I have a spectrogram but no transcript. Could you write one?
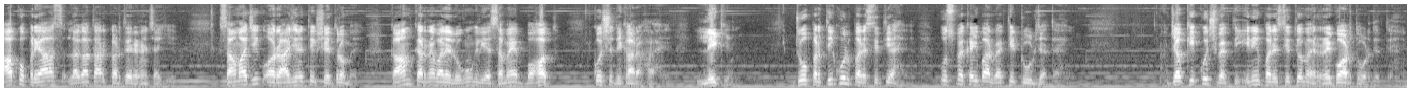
आपको प्रयास लगातार करते रहना चाहिए। सामाजिक और राजनीतिक क्षेत्रों में काम करने वाले लोगों के लिए समय बहुत कुछ दिखा रहा है, लेकिन जो प्रतिकूल परिस्थितियाँ हैं, उसमें कई बार व्यक्ति टूट जाता है। जबकि कुछ व्यक्ति इन्हीं परिस्थितियों में रिकॉर्ड तोड़ देते हैं।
